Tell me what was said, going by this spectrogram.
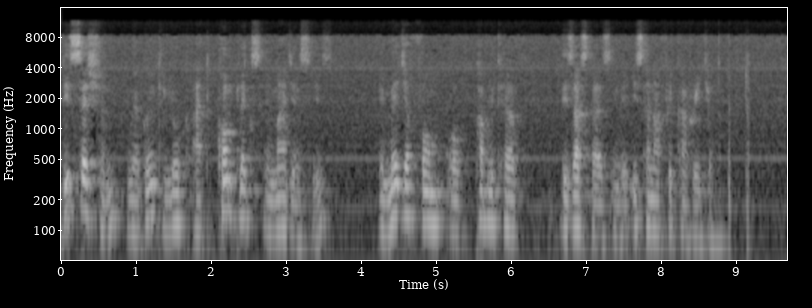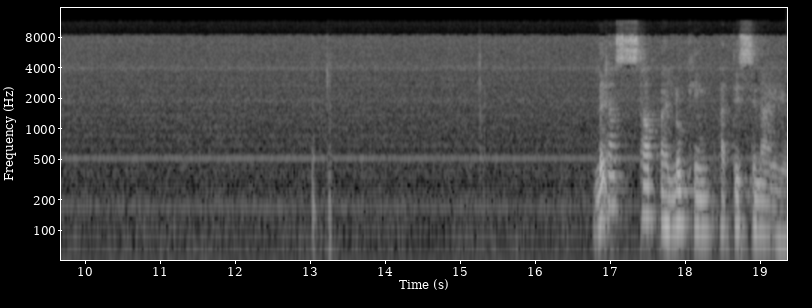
this session, we are going to look at complex emergencies, a major form of public health disasters in the Eastern Africa region. Let us start by looking at this scenario.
